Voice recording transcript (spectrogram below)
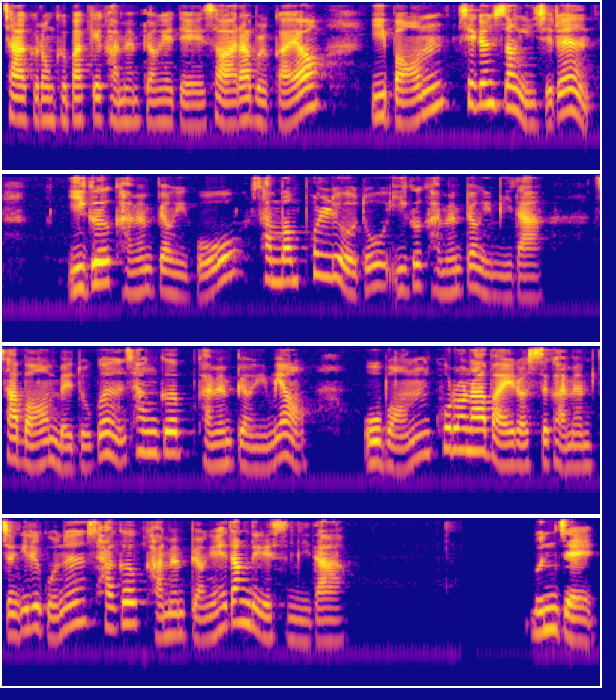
자, 그럼 그 밖의 감염병에 대해서 알아볼까요? 2번 세균성 이질은 2급 감염병이고 3번 폴리오도 2급 감염병입니다. 4번 매독은 3급 감염병이며 5번 코로나 바이러스 감염증 19는 4급 감염병에 해당되겠습니다. 문제.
